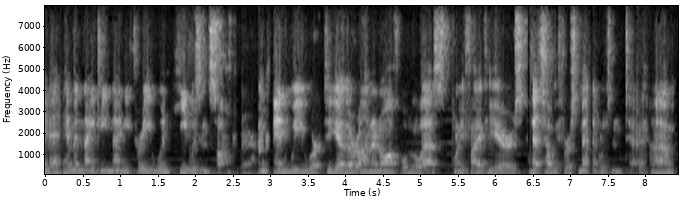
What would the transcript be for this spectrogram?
met him in 1993 when he was in software, and we worked together on and off over the last 25 years. That's how we first met. It was in tech. Okay. Um,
